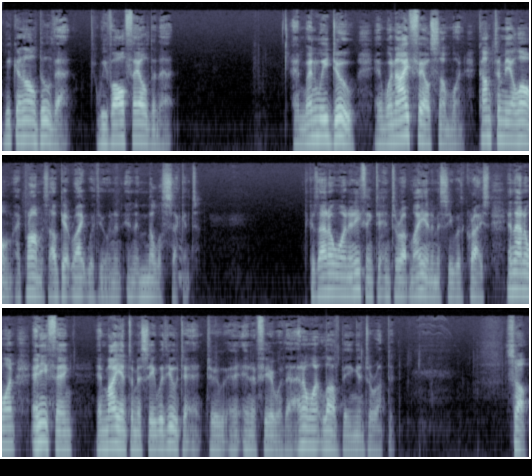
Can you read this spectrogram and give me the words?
We can all do that. We've all failed in that. And when we do, and when I fail someone, come to me alone. I promise I'll get right with you in a, in a millisecond. Because I don't want anything to interrupt my intimacy with Christ. And I don't want anything in my intimacy with you to, to interfere with that. I don't want love being interrupted. So,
